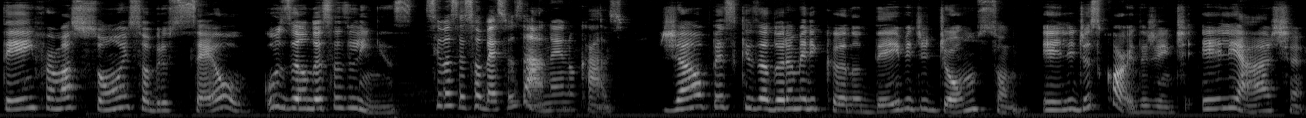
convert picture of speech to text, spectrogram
ter informações sobre o céu usando essas linhas. Se você soubesse usar, né, no caso. Já o pesquisador americano David Johnson, ele discorda, gente. Ele acha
